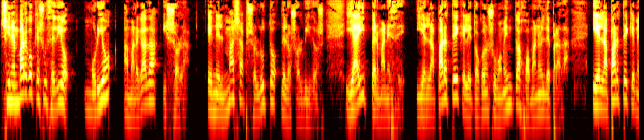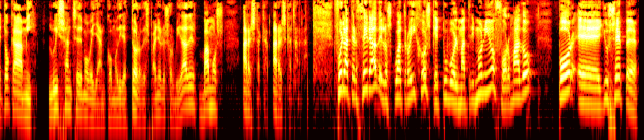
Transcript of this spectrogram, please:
Sin embargo, ¿qué sucedió? Murió amargada y sola en el más absoluto de los olvidos. Y ahí permanece, y en la parte que le tocó en su momento a Juan Manuel de Prada, y en la parte que me toca a mí, Luis Sánchez de Movellán, como director de Españoles Olvidados, vamos a, a rescatarla. Fue la tercera de los cuatro hijos que tuvo el matrimonio formado por eh, Josep,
